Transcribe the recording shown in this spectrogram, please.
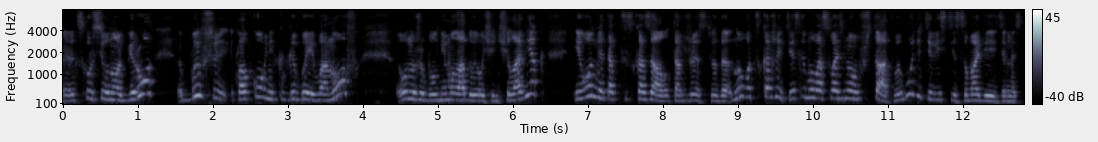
экскурсионного бюро, бывший полковник КГБ Иванов, он уже был не молодой очень человек, и он мне так сказал торжественно, ну вот скажите, если мы вас возьмем в штат, вы будете вести самодеятельность?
